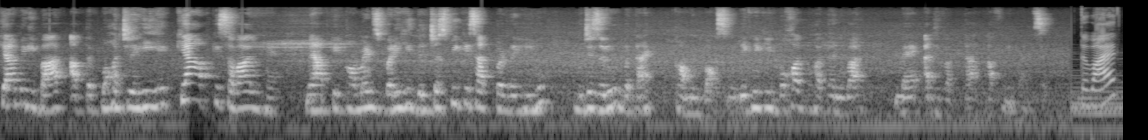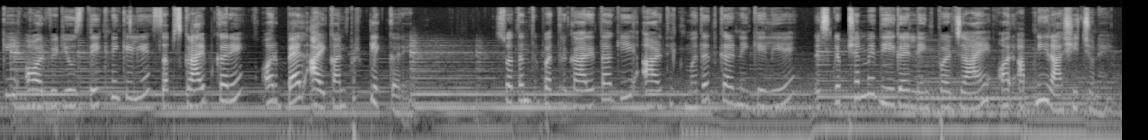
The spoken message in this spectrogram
क्या मेरी बात आप तक पहुँच रही है? क्या आपके सवाल हैं? मैं आपके कमेंट्स बड़ी ही दिलचस्पी के साथ पढ़ रही हूँ। मुझे ज़रूर बताएँ कमेंट बॉक्स में। देखने के लिए बहुत बहुत धन्यवाद। मैं अधिवक्ता अपनी बन से दवायर के और वीडियोस देखने के लिए सब्सक्राइब करें और बेल आइकन पर क्लिक करें। स्वतंत्र पत्रकारिता की आर्थिक मदद करने के लिए डिस्क्रिप्शन में दिए गए लिंक पर जाएँ और अपनी राशि चुनें।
